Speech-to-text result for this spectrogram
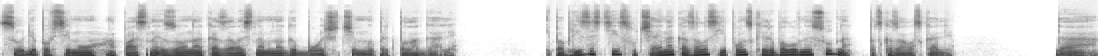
Судя по всему, опасная зона оказалась намного больше, чем мы предполагали. «И поблизости случайно оказалось японское рыболовное судно», — подсказала Скалли. «Да,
